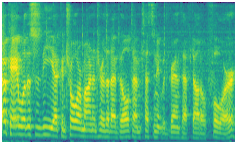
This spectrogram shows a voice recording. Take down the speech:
Okay, well this is the uh, controller monitor that I built. I'm testing it with Grand Theft Auto 4.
